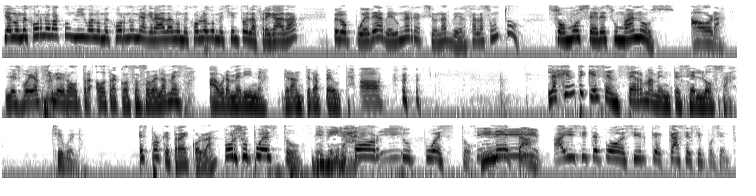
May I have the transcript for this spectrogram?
Y a lo mejor no va conmigo, a lo mejor no me agrada, a lo mejor luego me siento de la fregada, pero puede haber una reacción adversa al asunto. Somos seres humanos. Ahora, les voy a poner otra, otra cosa sobre la mesa. Aura Medina, gran terapeuta. Ah. La gente que es enfermamente celosa, sí, bueno. ¿Es porque trae cola? Por supuesto. ¿De veras? Por Sí. supuesto. Sí. Neta. Ahí sí te puedo decir que casi el 100%.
